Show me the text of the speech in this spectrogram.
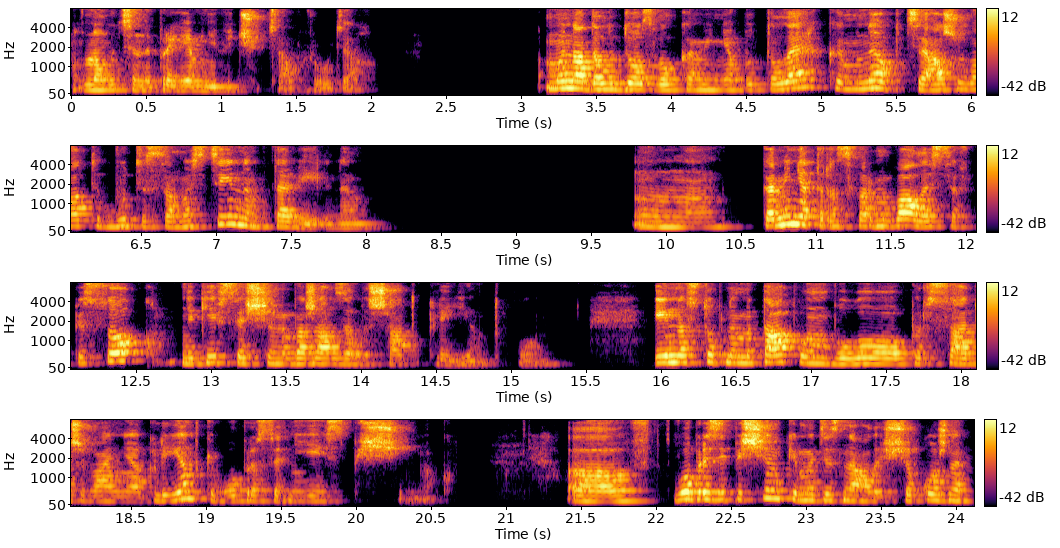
знову ці неприємні відчуття в грудях. Ми надали дозвіл каміння бути легким, не обтяжувати, бути самостійним та вільним. Каміння трансформувалося в пісок, який все ще не бажав залишати клієнтку. І наступним етапом було пересаджування клієнтки в образ однієї з піщинок. Е, В образі піщинки ми дізналися, що кожна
